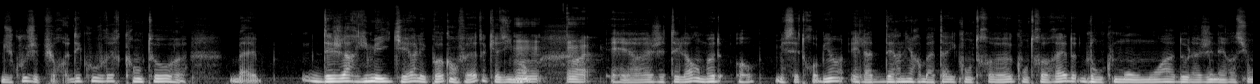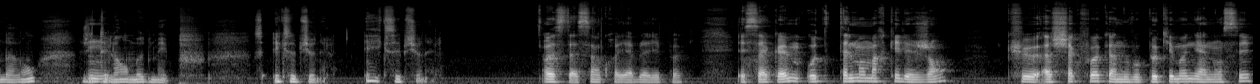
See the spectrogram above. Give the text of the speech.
Du coup, j'ai pu redécouvrir Kanto, euh, bah, déjà remaké à l'époque en fait, quasiment. Mmh, Et euh, j'étais là en mode, oh, mais c'est trop bien. Et la dernière bataille contre, contre Red, donc mon moi de la génération d'avant, j'étais mmh. là en mode, mais c'est exceptionnel. Exceptionnel. Ouais, c'était assez incroyable à l'époque. Et ça a quand même tellement marqué les gens que à chaque fois qu'un nouveau Pokémon est annoncé,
